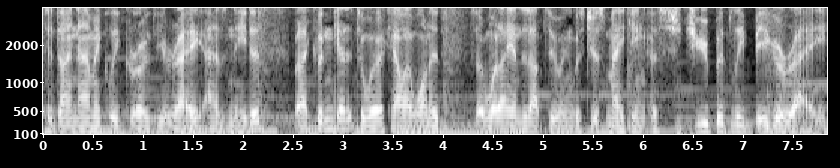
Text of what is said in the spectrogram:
to dynamically grow the array as needed, but I couldn't get it to work how I wanted, so what I ended up doing was just making a stupidly big array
